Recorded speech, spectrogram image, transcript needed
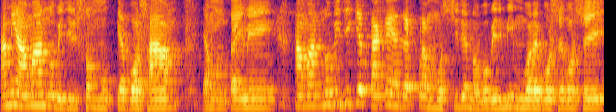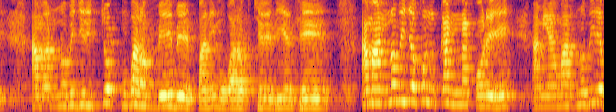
আমি আমার নবীজির সম্মুখে বসাম এমন টাইমে আমার নবীজিকে তাকে দেখলাম মসজিদে নববীর মিম্বরে বসে বসে। আমার নবীজির চোখ মুবারক বেয়ে বেয়ে পানি মুবারক ছেড়ে দিয়েছে। আমার নবী যখন কান্না করে, আমি আমার নবীরে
